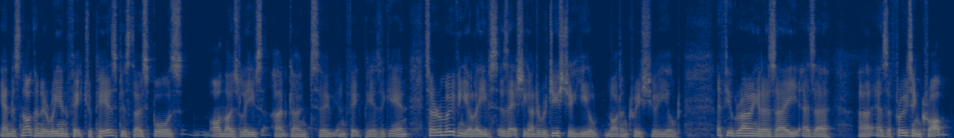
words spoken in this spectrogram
And it's not going to reinfect your pears because those spores on those leaves aren't going to infect pears again. So removing your leaves is actually going to reduce your yield, not increase your yield. If you're growing it as a as a uh, as a fruiting crop,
